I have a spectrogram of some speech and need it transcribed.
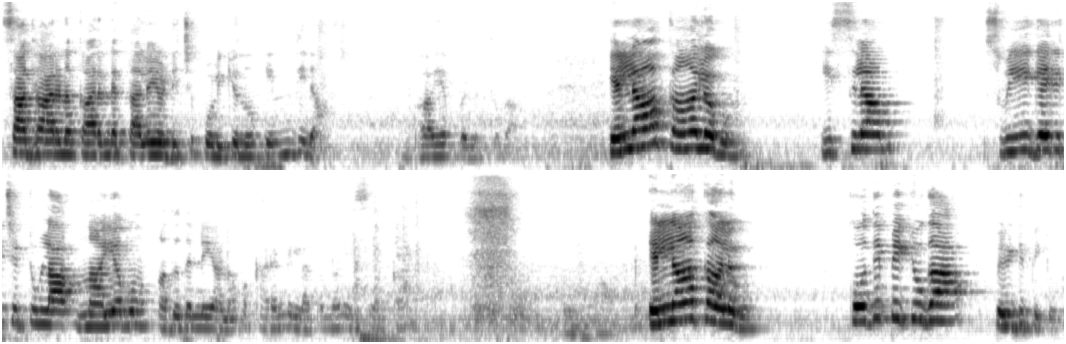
സാധാരണക്കാരന്റെ തലയടിച്ച് പൊളിക്കുന്നു. എന്തിനാ? ഭയപ്പെടുത്തുക. എല്ലാ കാലവും ഇസ്ലാം സ്വീകരിച്ചിട്ടുള്ള നയവും അത് തന്നെയാണ്. അപ്പൊ കറണ്ട് ഇല്ലാത്തതുകൊണ്ടാണ് കാലത്ത് എല്ലാ കാലവും കൊതിപ്പിക്കുക പേടിപ്പിക്കുക.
